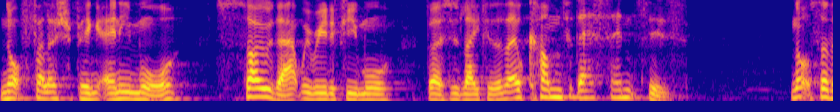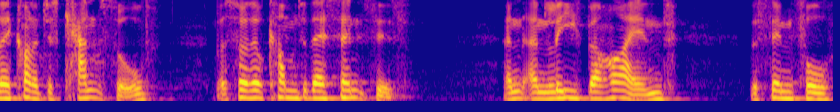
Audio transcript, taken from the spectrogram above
Not fellowshipping anymore, so that, we read a few more verses later, that they'll come to their senses. Not so they're kind of just cancelled, but so they'll come to their senses and, and leave behind the sinful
